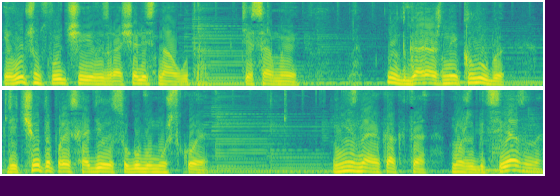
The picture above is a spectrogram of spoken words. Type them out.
и в лучшем случае возвращались на утро. Те самые ну, гаражные клубы, где что-то происходило сугубо мужское. Не знаю, как это может быть связано,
